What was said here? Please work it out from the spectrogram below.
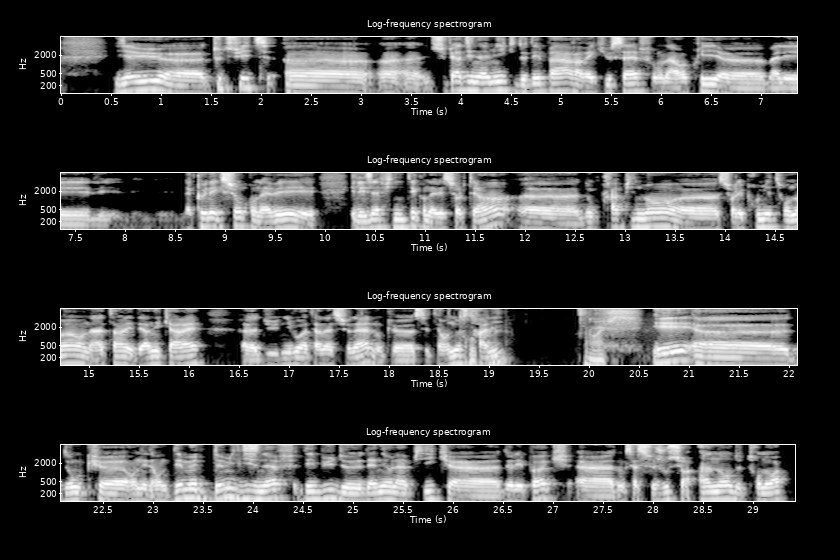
Il y a eu tout de suite un, un, une super dynamique de départ avec Youssef. Où on a repris bah, les, les, la connexion qu'on avait et, et, les affinités qu'on avait sur le terrain. Euh, donc rapidement, euh, sur les premiers tournois, on a atteint les derniers carrés euh, du niveau international. Donc euh, c'était en Australie. Ouais. Et euh, donc euh, on est en 2019, début d'année olympique euh, de l'époque. donc ça se joue sur un an de tournoi.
